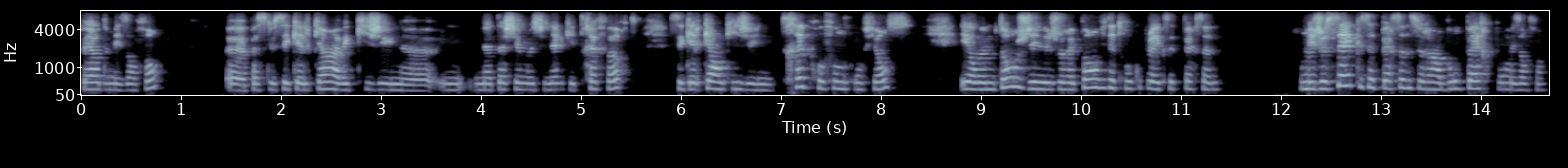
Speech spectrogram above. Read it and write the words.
père de mes enfants. Euh, parce que c'est quelqu'un avec qui j'ai une, une, une, attache émotionnelle qui est très forte. C'est quelqu'un en qui j'ai une très profonde confiance. Et en même temps, j'aurais pas envie d'être en couple avec cette personne. Mais je sais que cette personne serait un bon père pour mes enfants.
